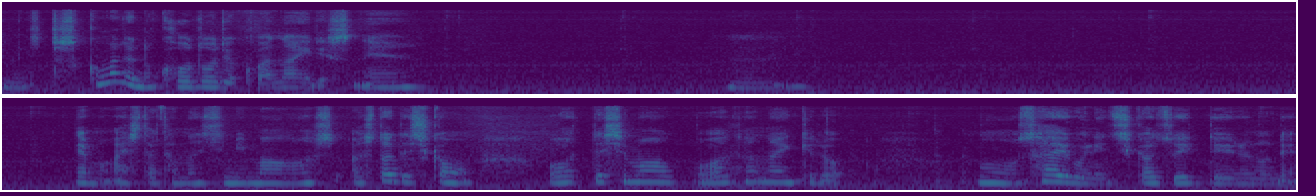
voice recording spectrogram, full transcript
でもちょっとそこまでの行動力はないですね。うん。でも明日楽しみます。明日でしかも終わってしまう。終わらないけどもう最後に近づいているので。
